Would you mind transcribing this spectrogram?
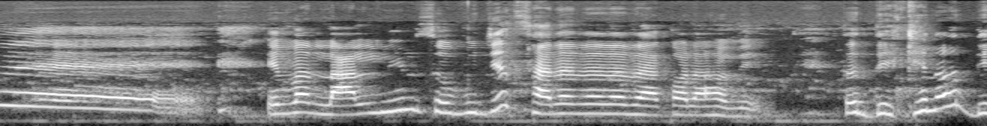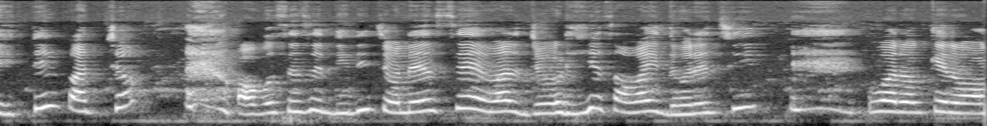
রে এবার লাল, নীল, সবুজে সারারারা করা হবে। তো দেখে নাও, দেখতেই পাচ্ছ। অবশেষে দিদি চলে এসছে, এবার জড়িয়ে সবাই ধরেছি। এবার ওকে রং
